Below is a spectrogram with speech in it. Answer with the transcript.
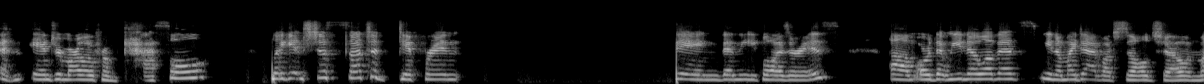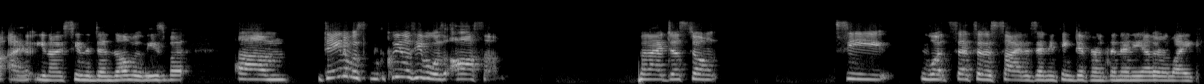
and Andrew Marlowe from Castle. Like it's just such a different thing than the Equalizer is, um, or that we know of as. You know, my dad watched the old show, and I, you know, I've seen the Denzel movies, but um, Dana was Queen Latifah was awesome, but I just don't see what sets it aside as anything different than any other like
